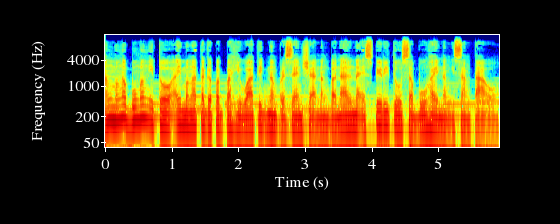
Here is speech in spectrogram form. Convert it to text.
Ang mga bungang ito ay mga tagapagpahiwatig ng presensya ng banal na Espiritu sa buhay ng isang tao.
